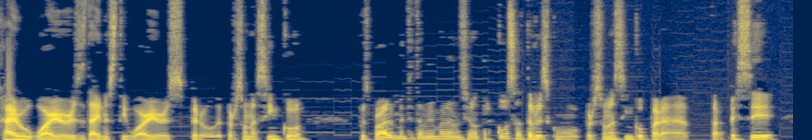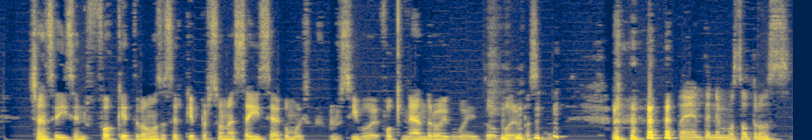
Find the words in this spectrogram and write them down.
Hyrule Warriors, Dynasty Warriors pero de Persona 5 pues probablemente también van a anunciar otra cosa tal vez como Persona 5 para, para PC chance dicen, fuck it, vamos a hacer que Persona 6 sea como exclusivo de fucking Android, güey, todo podría pasar. También tenemos otros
